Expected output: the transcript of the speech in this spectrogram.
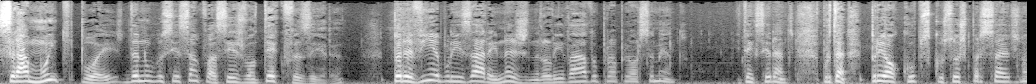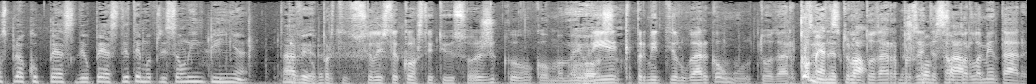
será muito depois da negociação que vocês vão ter que fazer para viabilizarem na generalidade o próprio orçamento. E tem que ser antes. Portanto, preocupe-se com os seus parceiros, não se preocupe com o PSD. O PSD tem uma posição limpinha. Está a ver? O Partido Socialista constitui-se hoje com, com, uma maioria Nossa. que permite dialogar com toda a representação, como é natural. toda a representação mas parlamentar.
